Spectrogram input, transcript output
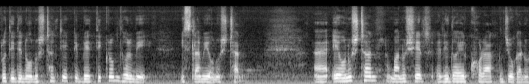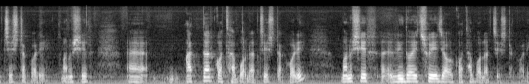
প্রতিদিন অনুষ্ঠানটি একটি ব্যতিক্রম ধর্মী ইসলামী অনুষ্ঠান। এই অনুষ্ঠান মানুষের হৃদয়ের খোরাক যোগানোর চেষ্টা করে, মানুষের আত্মার কথা বলার চেষ্টা করে। মানুষের হৃদয়ে ছুঁয়ে যাওয়ার কথা বলার চেষ্টা করে।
